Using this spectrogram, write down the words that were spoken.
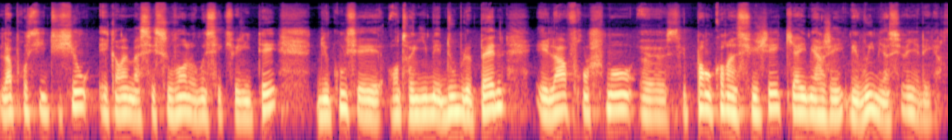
la prostitution et quand même assez souvent l'homosexualité. Du coup, c'est entre guillemets double peine. Et là, franchement, euh, c'est pas encore un sujet qui a émergé. Mais oui, bien sûr, il y a des garçons.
